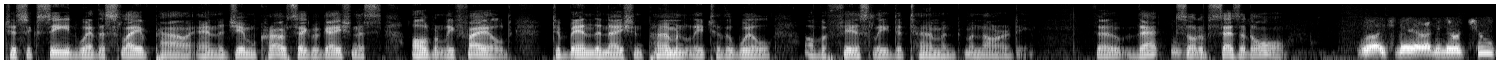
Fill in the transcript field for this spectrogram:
to succeed where the slave power and the Jim Crow segregationists ultimately failed to bend the nation mm-hmm. permanently to the will of a fiercely determined minority. So that mm-hmm. sort of says it all. Well, it's there. I mean, there are two.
